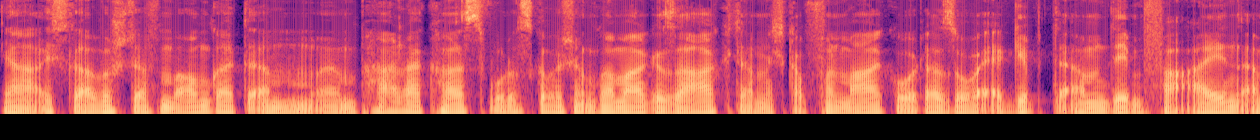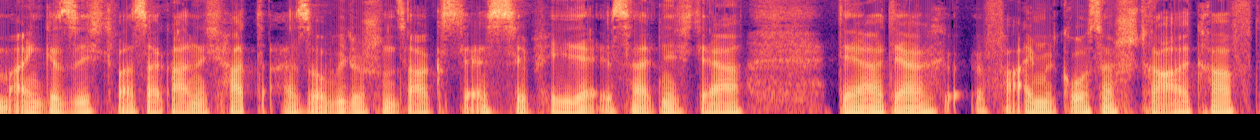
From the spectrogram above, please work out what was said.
Ja, ich glaube, Steffen Baumgart ähm, im Padercast wurde es, glaube ich, irgendwann mal gesagt, ähm, ich glaube von Marco oder so, er gibt ähm, dem Verein ähm, ein Gesicht, was er gar nicht hat. Also wie du schon sagst, der SCP, der ist halt nicht der, der, der Verein mit großer Strahlkraft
